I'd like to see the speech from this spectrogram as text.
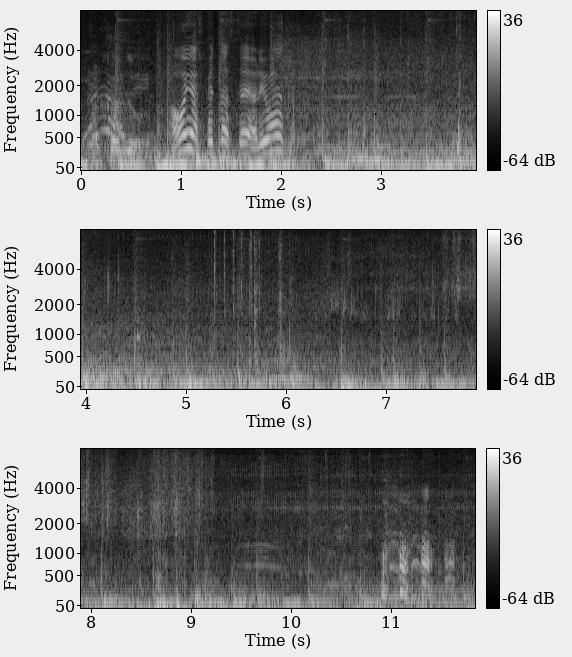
Porco due. Ma voi aspetta ste, è arrivato?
